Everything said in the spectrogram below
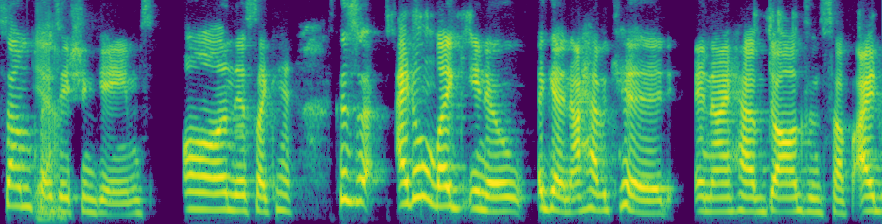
some Yeah. PlayStation games on this like because I don't like you know again I have a kid and I have dogs and stuff. I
